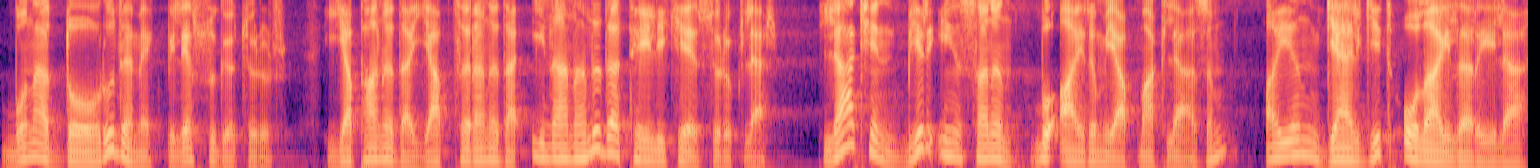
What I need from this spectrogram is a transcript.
Buna doğru demek bile su götürür. Yapanı da yaptıranı da inananı da tehlikeye sürükler. Lakin bir insanın bu ayrımı yapmak lazım, ayın gelgit olaylarıyla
